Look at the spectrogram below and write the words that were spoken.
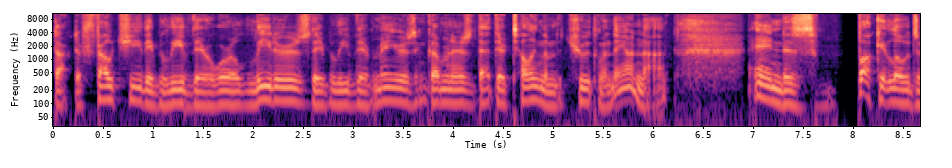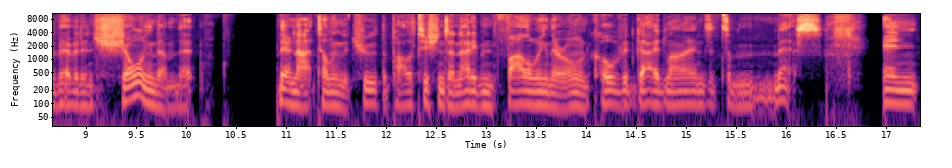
dr fauci. They believe their world leaders. They believe their mayors and governors that they're telling them the truth when they are not. And there's bucket loads of evidence showing them that they're not telling the truth. The politicians are not even following their own COVID guidelines. It's a mess. And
